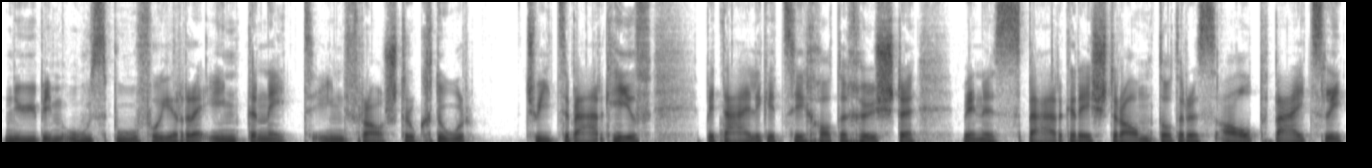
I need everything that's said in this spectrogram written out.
neu beim Ausbau ihrer Internetinfrastruktur. Die Schweizer Berghilfe beteiligt sich an den Kosten, wenn ein Bergrestaurant oder ein Alpbeizli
